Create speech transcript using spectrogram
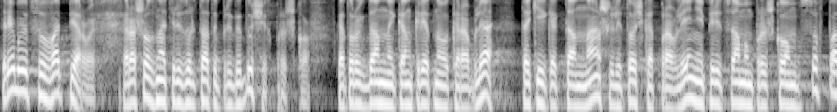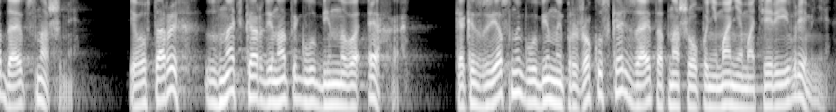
требуется, во-первых, хорошо знать результаты предыдущих прыжков, в которых данные конкретного корабля, такие как тоннаж или точка отправления перед самым прыжком, совпадают с нашими. И, во-вторых, знать координаты глубинного эха. Как известно, глубинный прыжок ускользает от нашего понимания материи и времени —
